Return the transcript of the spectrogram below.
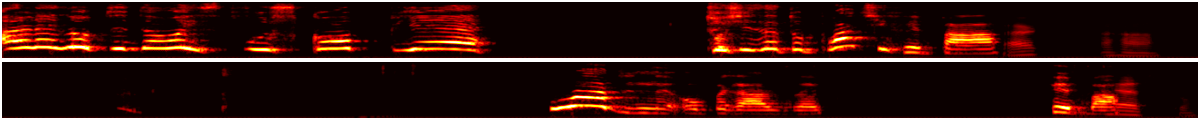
ale no ty dałeś stwórz kopię. To się za to płaci chyba. Tak? Aha. Ładny obrazek. Chyba. Jest tu.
